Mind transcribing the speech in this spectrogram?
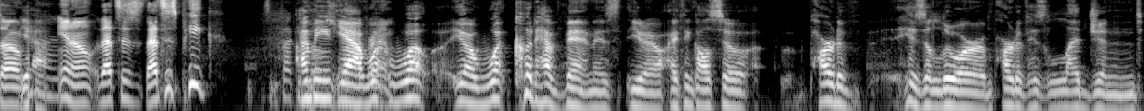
So Yeah. you know that's his that's his peak. I mean, yeah. What what you know what could have been is you know I think also part of his allure and part of his legend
